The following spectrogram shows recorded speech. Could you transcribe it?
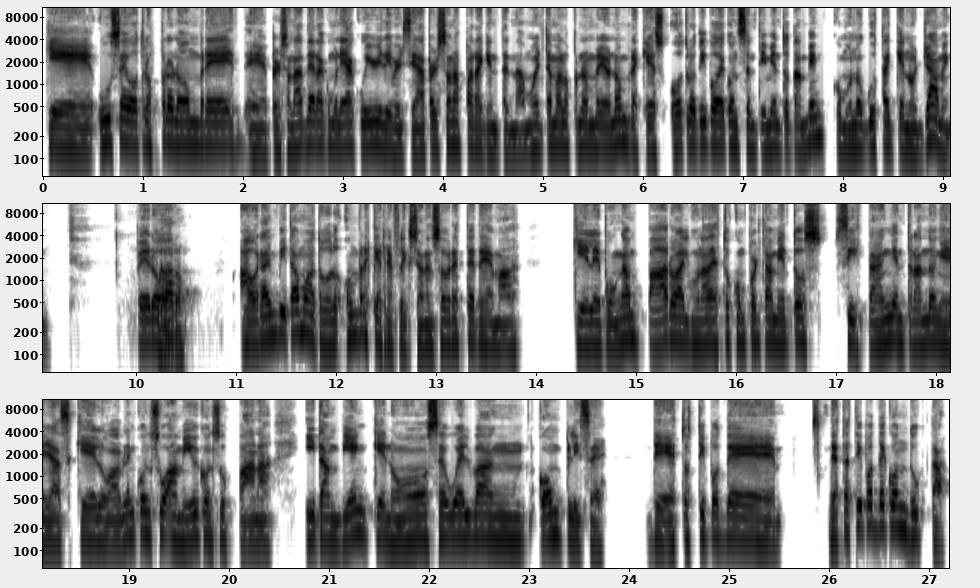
que use otros pronombres, eh, personas de la comunidad queer y diversidad de personas para que entendamos el tema de los pronombres y nombres, que es otro tipo de consentimiento también, como nos gusta que nos llamen. Pero ahora invitamos a todos los hombres que reflexionen sobre este tema, que le pongan paro a alguna de estos comportamientos si están entrando en ellas, que lo hablen con sus amigos y con sus panas y también que no se vuelvan cómplices de estos tipos de, de estos tipos de conducta,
